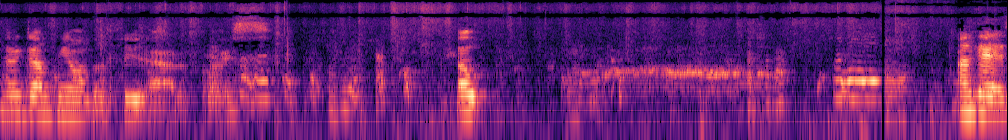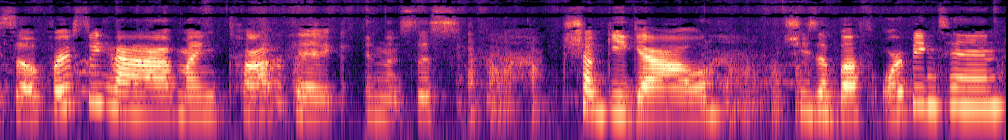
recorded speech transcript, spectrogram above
They're dumping all the food out, of course. Oh. Okay, so first we have my top pick, and it's this chunky gal. She's a buff Orpington.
